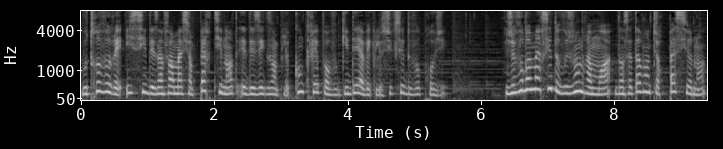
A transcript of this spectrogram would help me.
vous trouverez ici des informations pertinentes et des exemples concrets pour vous guider avec le succès de vos projets. Je vous remercie de vous joindre à moi dans cette aventure passionnante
